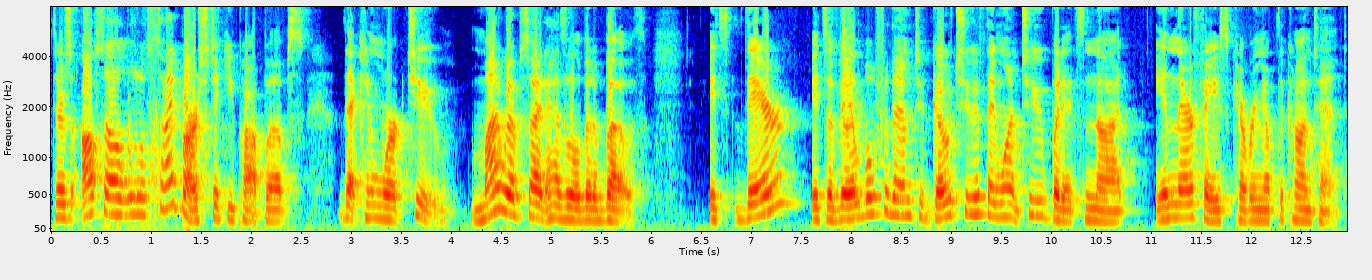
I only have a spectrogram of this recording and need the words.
There's also little sidebar sticky pop ups that can work too. My website has a little bit of both. It's there it's available for them to go to if they want to, but it's not in their face covering up the content.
